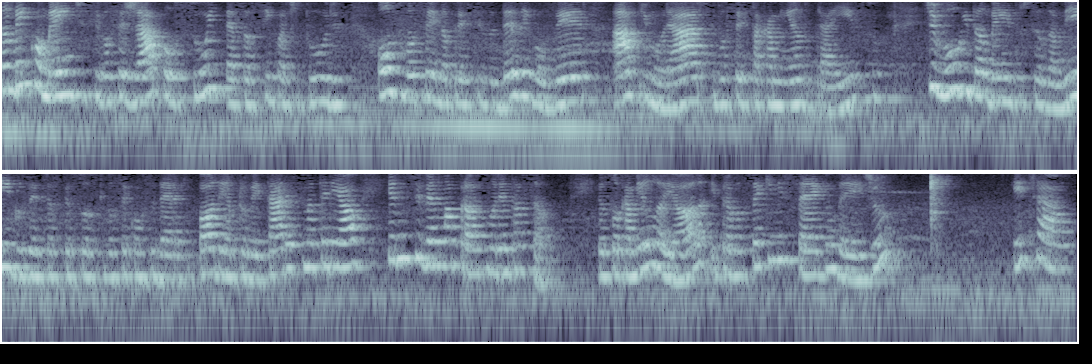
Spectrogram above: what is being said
Também comente se você já possui essas cinco atitudes ou se você ainda precisa desenvolver, aprimorar, se você está caminhando para isso. Divulgue também entre os seus amigos, entre as pessoas que você considera que podem aproveitar esse material e a gente se vê numa próxima orientação. Eu sou Camila Loyola e para você que me segue, um beijo e tchau!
